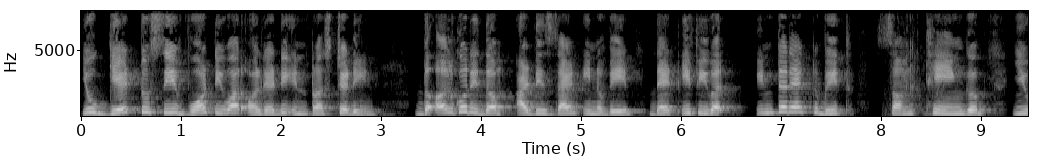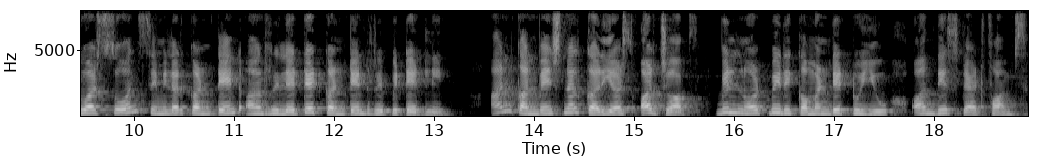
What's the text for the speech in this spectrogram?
you get to see what you are already interested in. The algorithm are designed in a way that if you are interact with something, you are shown similar content or related content repeatedly. Unconventional careers or jobs will not be recommended to you on these platforms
